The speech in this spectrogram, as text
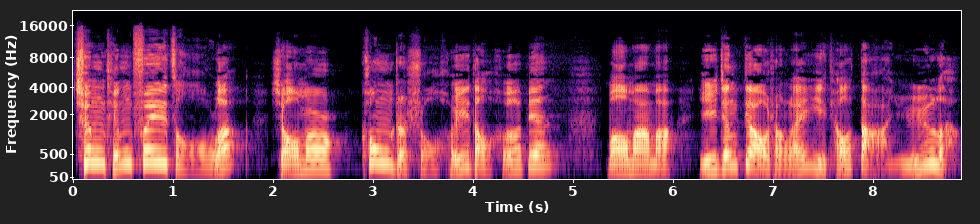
蜻蜓飞走了。小猫空着手回到河边，猫妈妈已经钓上来一条大鱼了。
